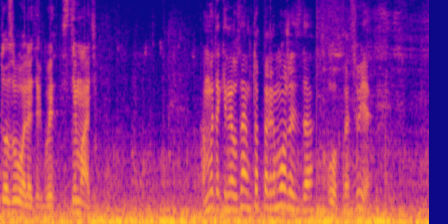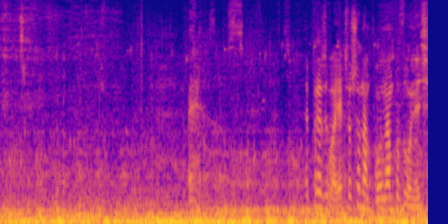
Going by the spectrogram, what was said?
дозволять якби знімати. А ми так і не знаємо, хто переможець, да? О, працює. Ех, Не переживай, якщо що, нам, нам подзвонять.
